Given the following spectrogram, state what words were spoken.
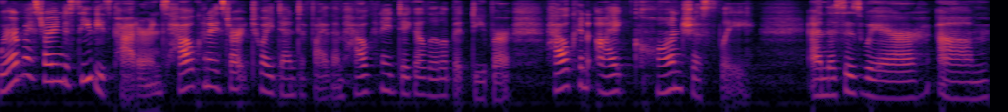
where am I starting to see these patterns? How can I start to identify them? How can I dig a little bit deeper? How can I consciously, and this is where, um,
